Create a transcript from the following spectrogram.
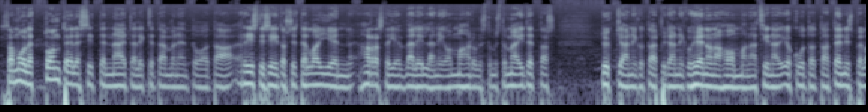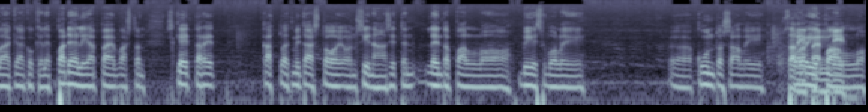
samoille tonteille sitten näitä, eli tämmöinen tuota, ristisiitos sitten lajien harrastajien välillä niin on mahdollista, mistä mä itse taas tykkään niin kuin, tai pidän niin kuin, hienona hommana, että siinä joku tota, tennispelaaja käy kokeilee padelia päinvastoin, skeittarit katsoo, että mitäs toi on, siinä on sitten lentopalloa, beachvolley, kuntosali, Salibändi. koripallo,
